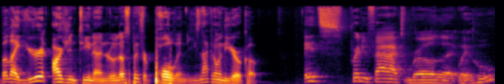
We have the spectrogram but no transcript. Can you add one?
but like you're in Argentina and let's play for Poland. He's not gonna win the Euro Cup. It's pretty fact, bro. Like, wait, who?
